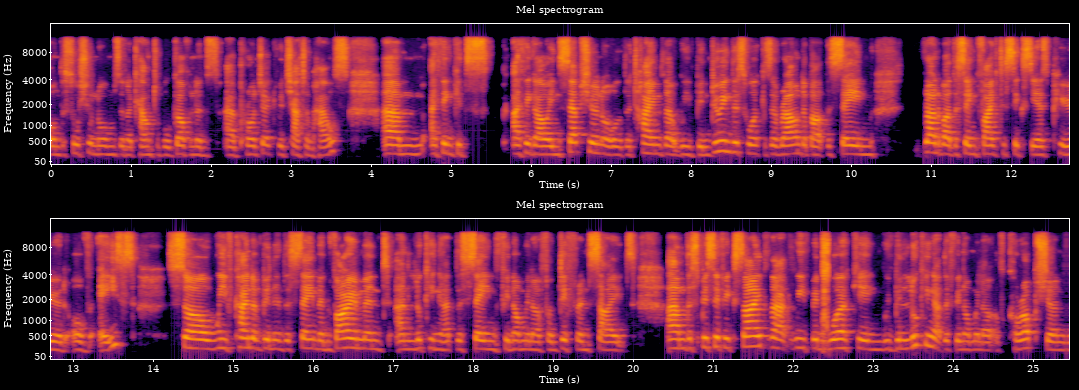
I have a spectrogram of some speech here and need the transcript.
on the social norms and accountable governance uh, project with Chatham House. Um, I think it's I think our inception or the time that we've been doing this work is around about the same, around about the same five to six years period of ACE. So we've kind of been in the same environment and looking at the same phenomena from different sides. Um, the specific side that we've been working, we've been looking at the phenomena of corruption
